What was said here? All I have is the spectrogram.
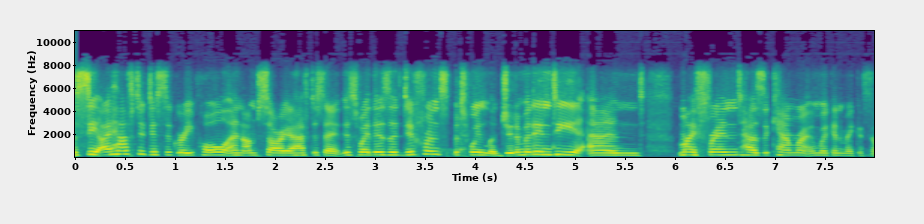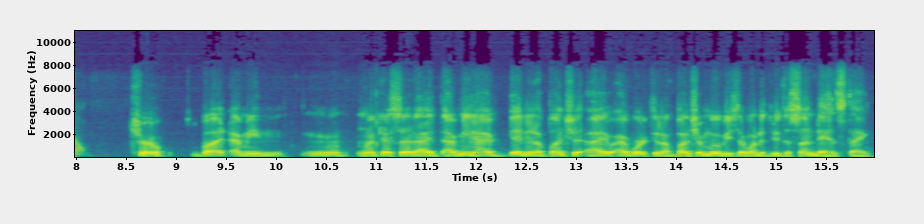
See, I have to disagree, Paul, and I'm sorry I have to say it this way. There's a difference between legitimate indie and my friend has a camera and we're going to make a film. True. But I mean, mm, like I said, I I mean I've been in a bunch of I, I worked in a bunch of movies that want to do the Sundance thing,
